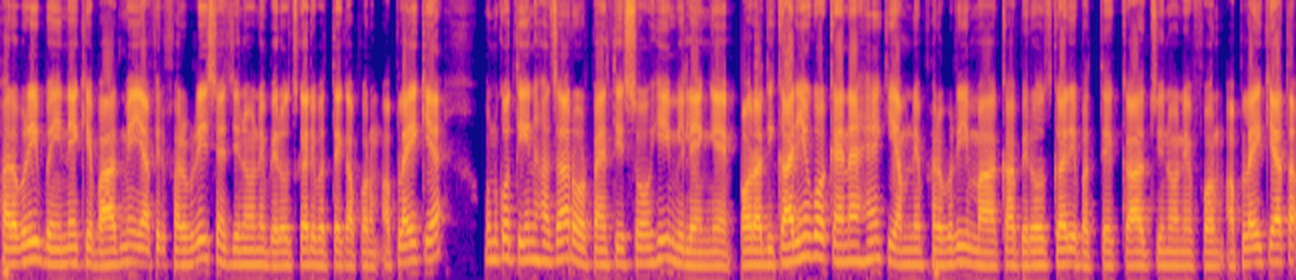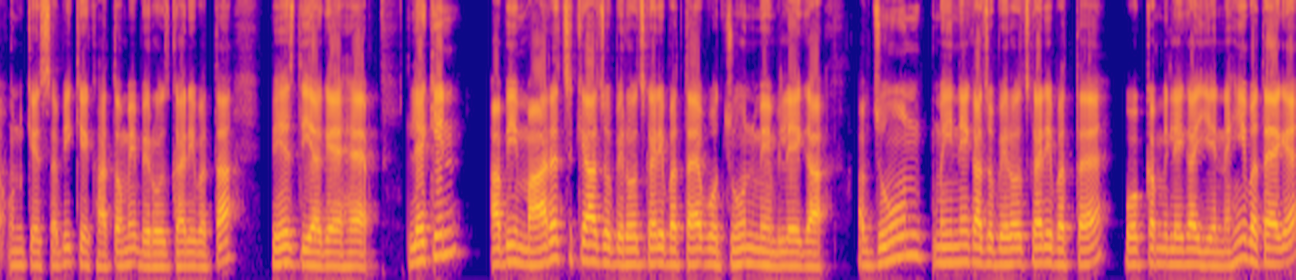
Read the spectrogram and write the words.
फरवरी महीने के बाद में या फिर फरवरी से जिन्होंने बेरोजगारी भत्ते का फॉर्म अप्लाई किया, उनको तीन हज़ार और पैंतीस सौ ही मिलेंगे। और अधिकारियों का कहना है कि हमने फरवरी माह का बेरोजगारी भत्ते का जिन्होंने फॉर्म अप्लाई किया था, उनके सभी के खातों में बेरोजगारी भत्ता भेज दिया गया है। लेकिन अभी मार्च का जो बेरोजगारी भत्ता है वो जून में मिलेगा। अब जून महीने का जो बेरोजगारी भत्ता है वो कब मिलेगा ये नहीं बताया गया।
